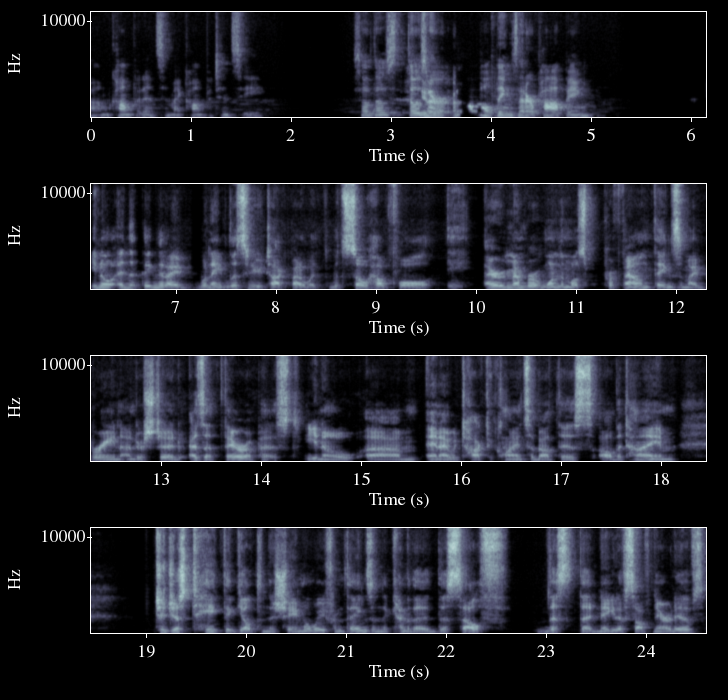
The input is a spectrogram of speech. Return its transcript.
um, confidence and my competency. So those those you are a couple things that are popping. You know, and the thing that I when I listen to you talk about it, what, what's so helpful, I remember one of the most profound things in my brain understood as a therapist. You know, um, and I would talk to clients about this all the time to just take the guilt and the shame away from things and the kind of the the self this the negative self narratives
